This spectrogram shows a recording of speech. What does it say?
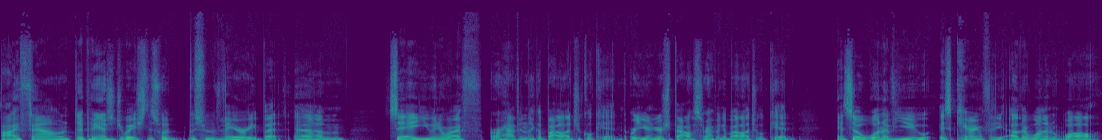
I found depending on the situation, this would this would vary. But um, say you and your wife are having like a biological kid, or you and your spouse are having a biological kid, and so one of you is caring for the other one while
